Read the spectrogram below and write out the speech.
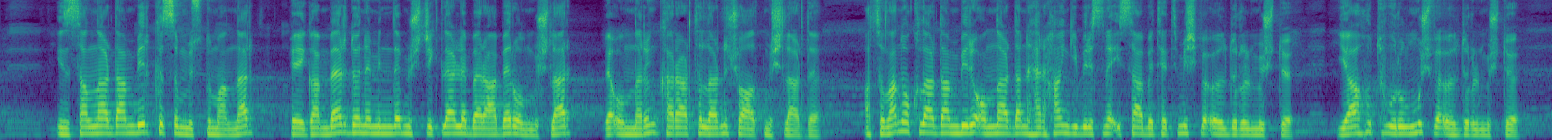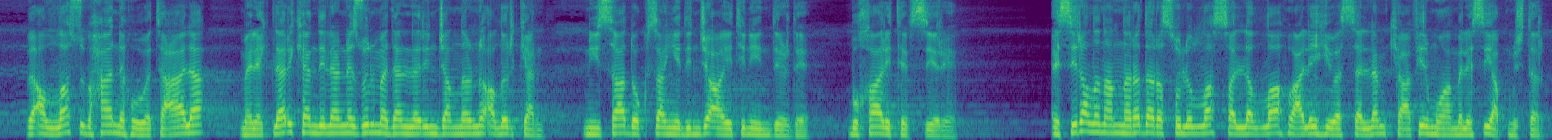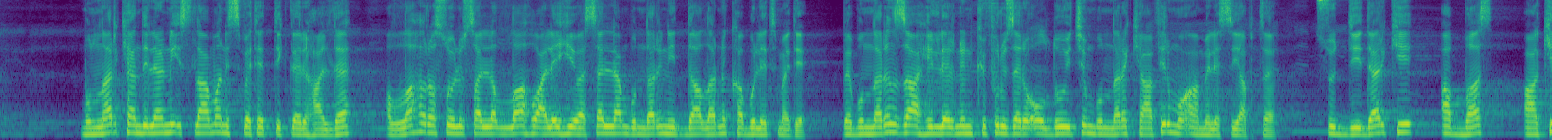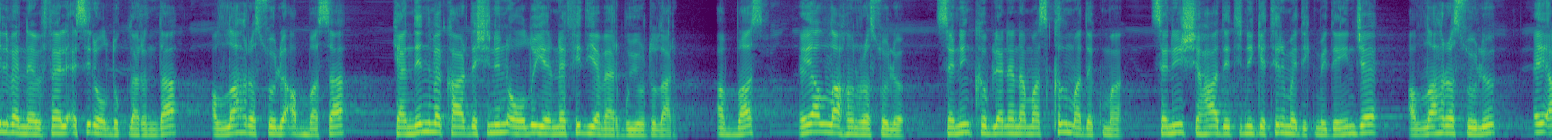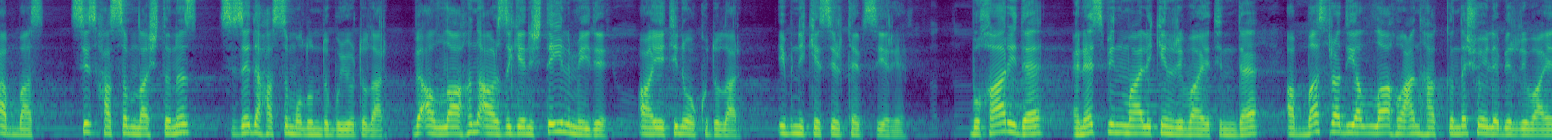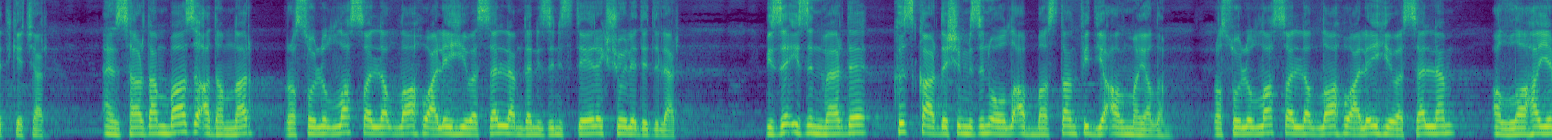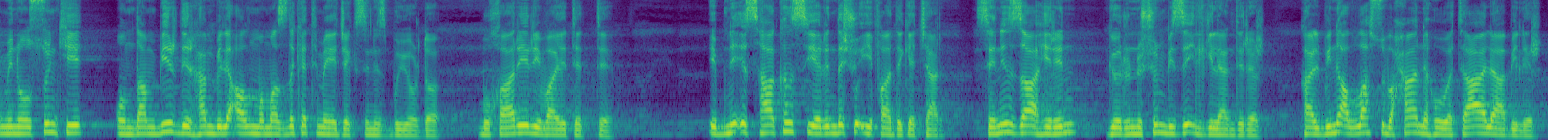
İnsanlardan bir kısım Müslümanlar peygamber döneminde müşriklerle beraber olmuşlar ve onların karartılarını çoğaltmışlardı. Atılan oklardan biri onlardan herhangi birisine isabet etmiş ve öldürülmüştü. Yahut vurulmuş ve öldürülmüştü. Ve Allah subhanehu ve Teala melekler kendilerine zulmedenlerin canlarını alırken Nisa 97. ayetini indirdi. Bukhari tefsiri Esir alınanlara da Resulullah sallallahu aleyhi ve sellem kafir muamelesi yapmıştır. Bunlar kendilerini İslam'a nispet ettikleri halde Allah Resulü sallallahu aleyhi ve sellem bunların iddialarını kabul etmedi ve bunların zahirlerinin küfür üzere olduğu için bunlara kafir muamelesi yaptı. Süddi der ki Abbas, Akil ve Nevfel esir olduklarında Allah Resulü Abbas'a kendin ve kardeşinin oğlu yerine fidye ver buyurdular. Abbas, ey Allah'ın Resulü senin kıblene namaz kılmadık mı, senin şehadetini getirmedik mi deyince Allah Resulü ey Abbas siz hasımlaştınız size de hasım olundu buyurdular ve Allah'ın arzı geniş değil miydi ayetini okudular. İbni Kesir tefsiri. Bukhari'de Enes bin Malik'in rivayetinde Abbas radıyallahu an hakkında şöyle bir rivayet geçer. Ensardan bazı adamlar Resulullah sallallahu aleyhi ve sellem'den izin isteyerek şöyle dediler. Bize izin ver de kız kardeşimizin oğlu Abbas'tan fidye almayalım. Resulullah sallallahu aleyhi ve sellem Allah'a yemin olsun ki ondan bir dirhem bile almamazlık etmeyeceksiniz buyurdu. Bukhari rivayet etti. İbni İshak'ın siyerinde şu ifade geçer. Senin zahirin, görünüşün bizi ilgilendirir. Kalbini Allah subhanehu ve Teala bilir.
